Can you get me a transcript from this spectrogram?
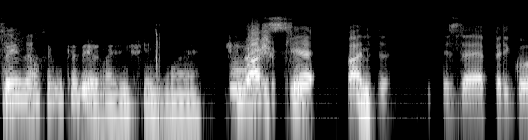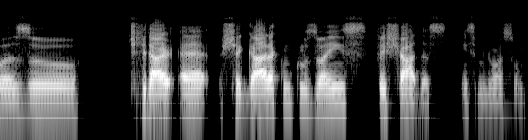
Sem, não, sem brincadeira, mas enfim, não é. Eu acho que é válido, mas é perigoso tirar, é, chegar a conclusões fechadas em cima de um assunto.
